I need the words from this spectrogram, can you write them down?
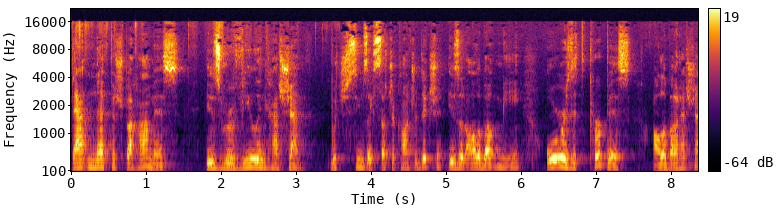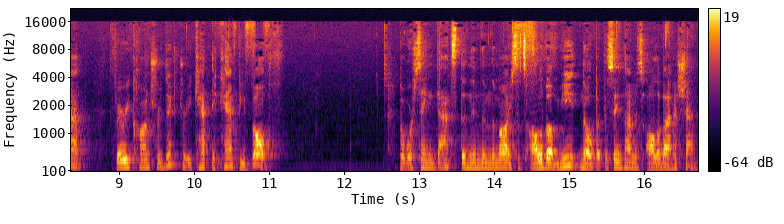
that nefesh bahamas is revealing Hashem which seems like such a contradiction. Is it all about me, or is its purpose all about Hashem? Very contradictory. It can't, it can't be both. But we're saying that's the nimdim nemois. It's all about me. No, but at the same time, it's all about Hashem,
